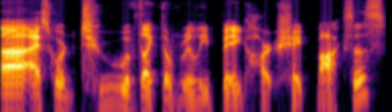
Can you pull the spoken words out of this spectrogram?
uh, I scored two of like the really big heart-shaped boxes,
